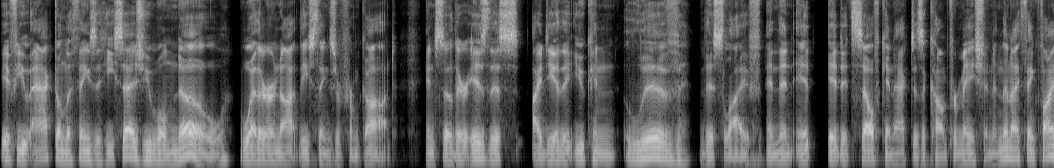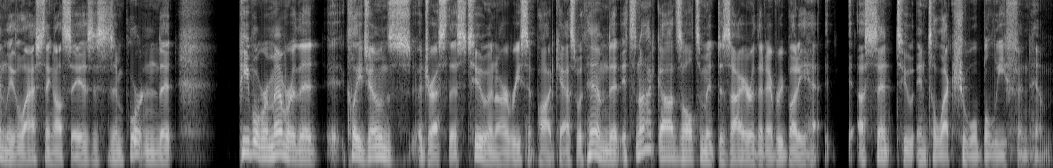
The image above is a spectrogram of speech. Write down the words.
if you act on the things that he says, you will know whether or not these things are from God. And so there is this idea that you can live this life and then it it itself can act as a confirmation. And then I think finally the last thing I'll say is this is important that people remember that uh, Clay Jones addressed this too in our recent podcast with him that it's not God's ultimate desire that everybody ha- assent to intellectual belief in him.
